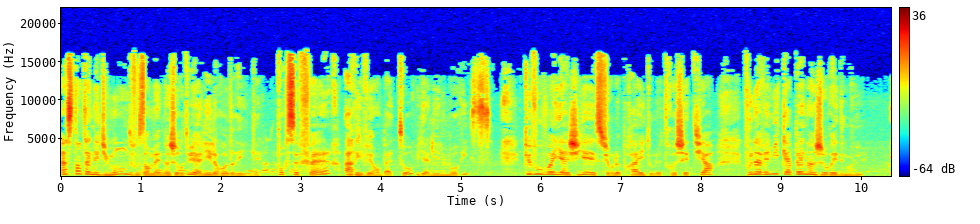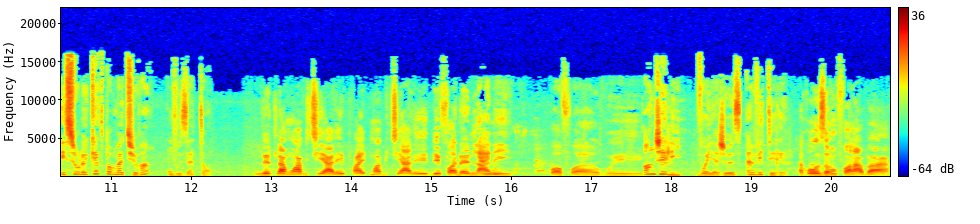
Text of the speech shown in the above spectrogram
Instantané du Monde vous emmène aujourd'hui à l'île Rodrigue. Pour ce faire, arrivé en bateau via l'île Maurice, que vous voyagiez sur le Pride ou le Trochetia, vous n'avez mis qu'à peine un jour et demi. Et sur le quai de Port-Maturin, on vous attend. Là, moi, habitué à aller, Pride, moi, habitué à aller deux fois dans l'année. Parfois, oui. Angélie, voyageuse invétérée. À cause des enfants là-bas.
